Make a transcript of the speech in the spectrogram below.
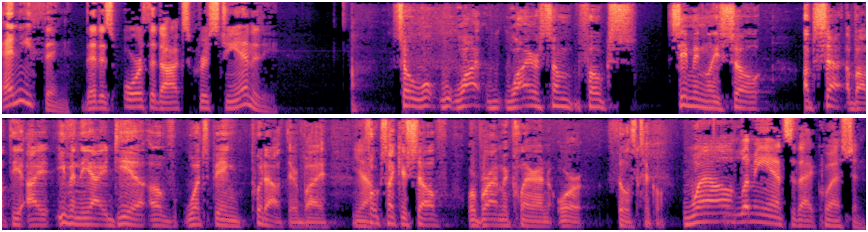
anything that is Orthodox Christianity. So wh- why why are some folks seemingly so upset about the even the idea of what's being put out there by Yeah. folks like yourself or Brian McLaren or Phyllis Tickle? Well, let me answer that question.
